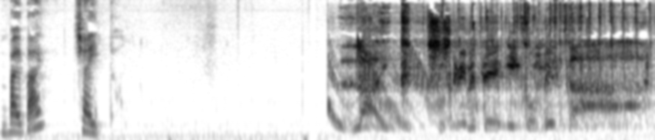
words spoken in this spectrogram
Bye bye, chaito. Like, suscríbete y comenta.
